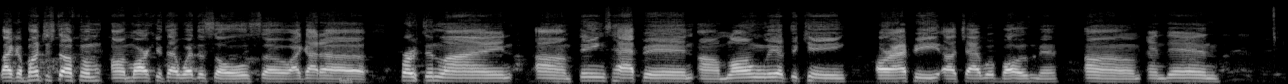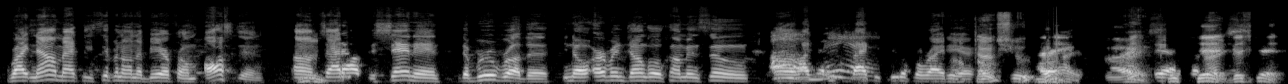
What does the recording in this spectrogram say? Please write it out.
like a bunch of stuff from on markets at Weather Souls. So I got a first in line. Um, things happen. Um, Long live the king. R.I.P. Uh, Chadwick Boseman. Um, and then right now I'm actually sipping on a beer from Austin. Um, Mm. Shout out to Shannon, the Brew Brother. You know, Urban Jungle coming soon. Um, Oh, I got his man. Black is Beautiful right here. Okay. Oh shoot! Right. Nice, All right. Yeah, Yeah, Nice. good shit.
